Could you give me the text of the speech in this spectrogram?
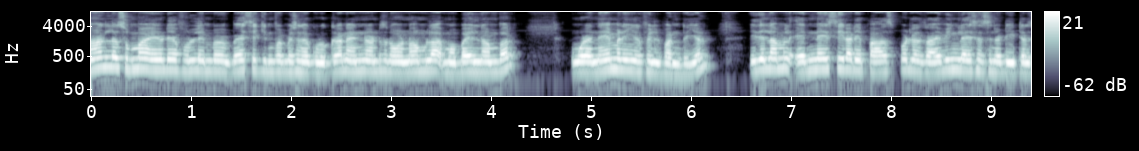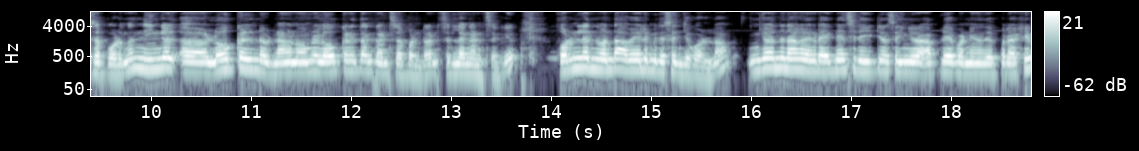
நான் சும்மா என்னுடைய ஃபுல் இன்ஃபர் பேசிக் இன்ஃபர்மேஷனை கொடுக்குறேன். நான் என்னென்னு சொன்னால் நார்மலாக மொபைல் நம்பர் உங்களோட நேமை நீங்கள் ஃபில் பண்ணுறீங்க இது இல்லாமல் என்ஐசி பாஸ்போர்ட் இல்லை டிரைவிங் லைசன்ஸ் டீட்டெயில்ஸை போடுங்க. நீங்கள் லோக்கல் நாங்கள் நார்மலாக லோக்கலுக்கு தான் கன்சிடர் பண்ணுறேன் ஸ்ரீலங்கன்ஸுக்கு ஃபொரின்லேருந்து வந்து அவையிலும் இதை செஞ்சு கொள்ளலாம். இங்கே வந்து நாங்கள் எங்களோட என்ஐசி டீட்டெயில்ஸ் இங்கே அப்ளை பண்ணினது பிறகு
